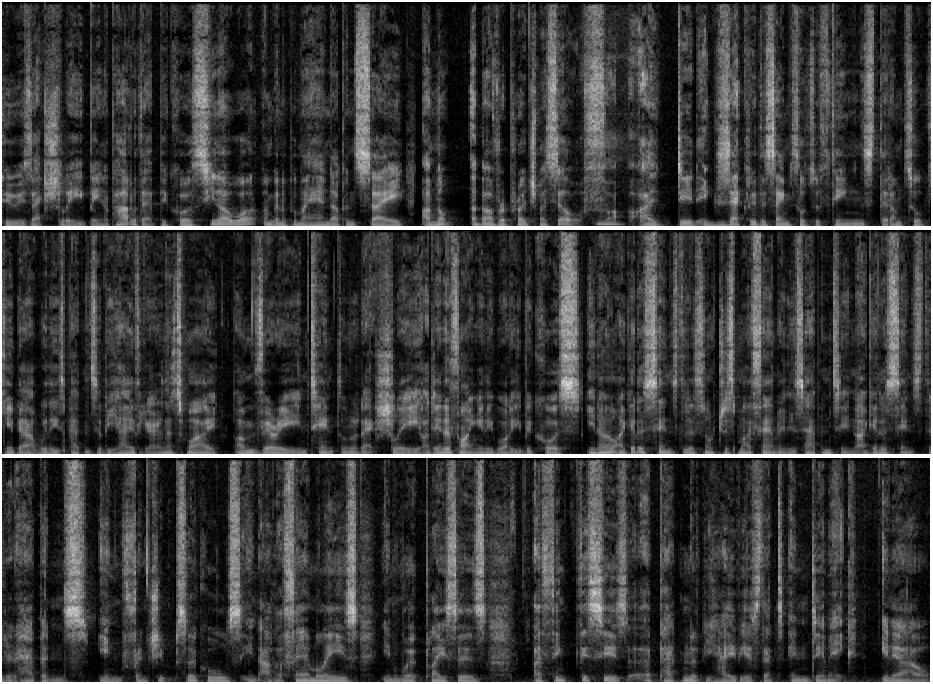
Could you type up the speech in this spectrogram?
who has actually been a part of that, because, you know what, I'm going to put my hand up and say, I'm not above reproach myself. Mm. I did exactly the same sorts of things that I'm talking about with these patterns of behavior, and that's why I'm very intent on not actually identifying anybody, because, you know, I get a sense that it's not just my family this happens in, I get a sense that it happens in friendship circles, in other families in workplaces. I think this is a pattern of behaviours that's endemic in our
